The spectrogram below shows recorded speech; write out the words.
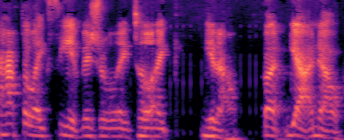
I have to like see it visually to like you know but yeah, no.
